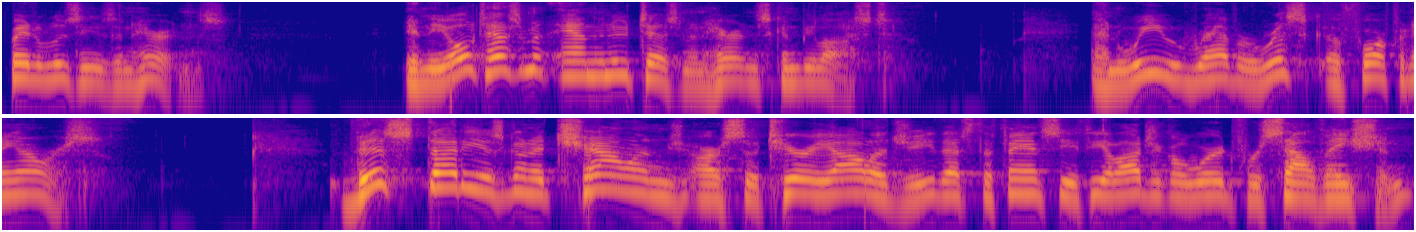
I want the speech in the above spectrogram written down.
Afraid of losing his inheritance. In the Old Testament and the New Testament, inheritance can be lost. And we have a risk of forfeiting ours. This study is going to challenge our soteriology. That's the fancy theological word for salvation.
